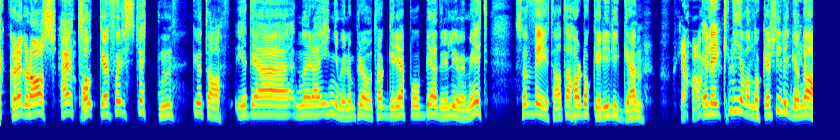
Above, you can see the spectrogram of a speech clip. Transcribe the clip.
ekle glass. Jeg takker for støtten, gutta. I det, jeg- når jeg innimellom prøver å ta grep og bedre livet mitt, så vet jeg at jeg har dere i ryggen. ja. Eller knivene deres i ryggen, da,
